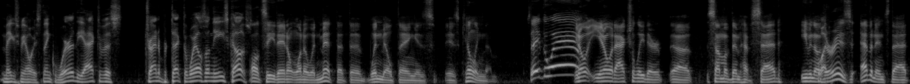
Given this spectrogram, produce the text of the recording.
makes me always think where are the activists trying to protect the whales on the East Coast? Well, see, they don't want to admit that the windmill thing is is killing them. Save the whale! You know, you know what? Actually, there uh, some of them have said, even though What? there is evidence that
